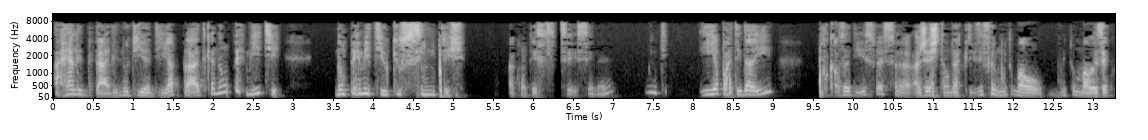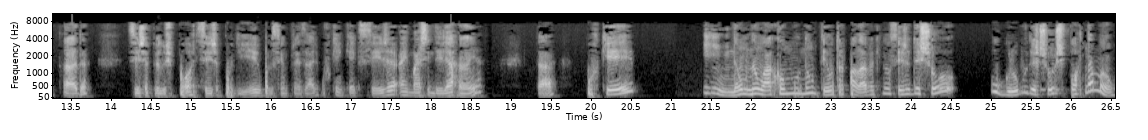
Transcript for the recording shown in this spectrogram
a realidade no dia a dia, a prática, não permite, não permitiu que o simples acontecesse, né? E a partir daí, por causa disso, essa, a gestão da crise foi muito mal, muito mal executada, seja pelo esporte, seja por Diego, pelo seu empresário, por quem quer que seja, a imagem dele arranha, tá? Porque e não, não há como não ter outra palavra que não seja deixou o grupo, deixou o esporte na mão.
